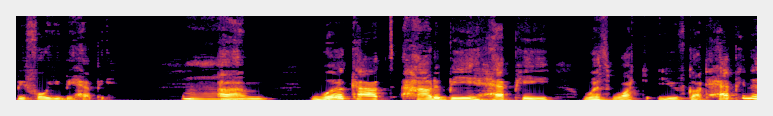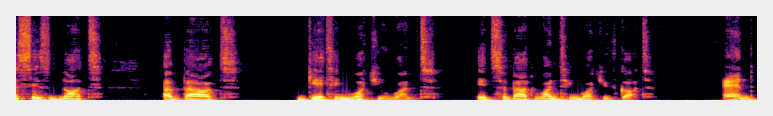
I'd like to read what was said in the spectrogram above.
before you be happy. Mm. Um, work out how to be happy with what you've got. Happiness is not about getting what you want. It's about wanting what you've got. And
